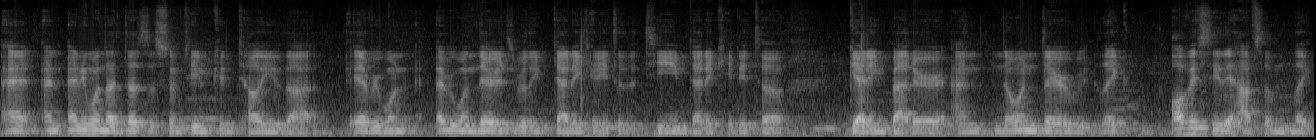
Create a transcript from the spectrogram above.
and, and anyone that does the swim team can tell you that everyone everyone there is really dedicated to the team, dedicated to getting better, and no one there like obviously they have some like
